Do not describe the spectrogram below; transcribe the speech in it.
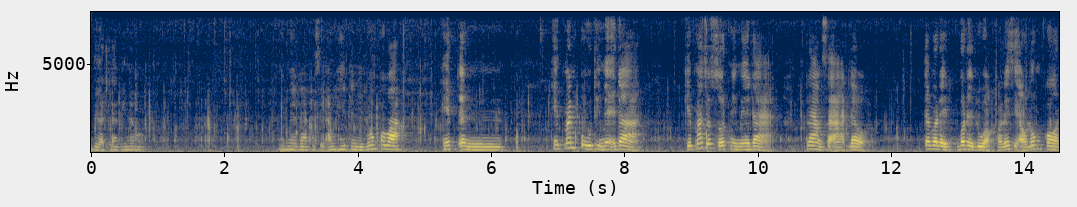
เดือดแล้วพี่น้องนี่แม่ดาก็สิเอาเฮ็ดอันนี้ลงเพราะว่าเฮ็ดอันเฮ็ดมันปูที่แม่ดาเก็บมาสดๆนี่แม่ดาล้างสะอาดแล้ว แต่บ่ได้บ่ได้ลวกก็เลยสิเอาลงก่อน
